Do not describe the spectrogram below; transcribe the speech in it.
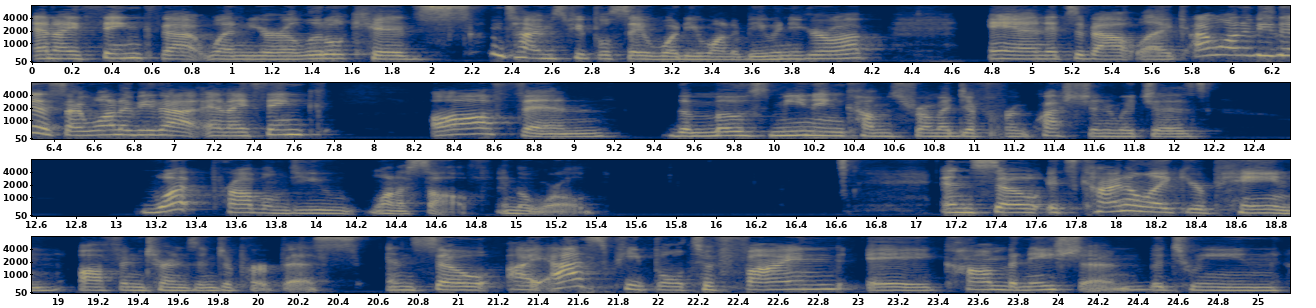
And I think that when you're a little kid, sometimes people say, What do you want to be when you grow up? And it's about like, I want to be this, I want to be that. And I think often the most meaning comes from a different question, which is what problem do you want to solve in the world? And so it's kind of like your pain often turns into purpose. And so I ask people to find a combination between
